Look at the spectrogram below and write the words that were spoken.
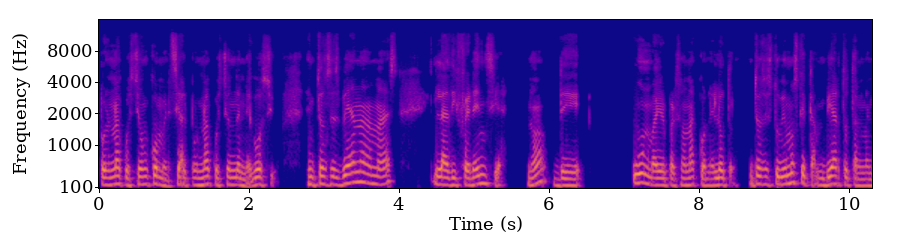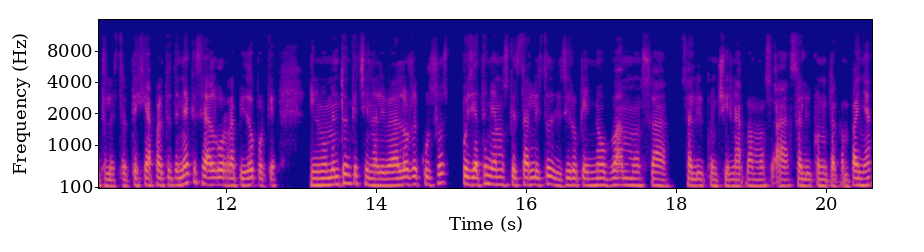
por una cuestión comercial, por una cuestión de negocio. Entonces, vean nada más la diferencia, ¿no? De un buyer persona con el otro. Entonces tuvimos que cambiar totalmente la estrategia. Aparte, tenía que ser algo rápido porque en el momento en que China liberara los recursos, pues ya teníamos que estar listos y decir, ok, no vamos a salir con China, vamos a salir con otra campaña.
